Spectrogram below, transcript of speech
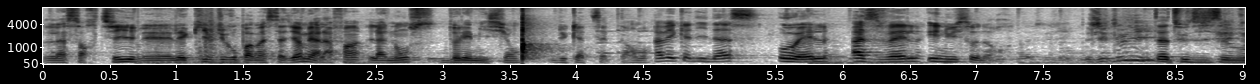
la sortie, les- l'équipe du groupe Ama Stadium et à la fin l'annonce de l'émission du 4 septembre avec Adidas, OL, Asvel et Nuit Sonore. J'ai tout dit. T'as tout dit, c'est bon.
